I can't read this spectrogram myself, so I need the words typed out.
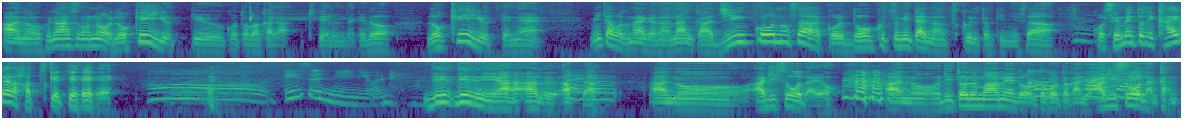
あのフランス語のロケイユっていう言葉から来てるんだけどロケイユってね見たことないかな？なんか人工のさこう洞窟みたいなの作る時にさ、はい、こうセメントに貝殻貼っつけて。あディズニーにありディディズニーあるあった。あのありそうだよ。あの「リトル・マーメイド」のとことかにありそうな感じ。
